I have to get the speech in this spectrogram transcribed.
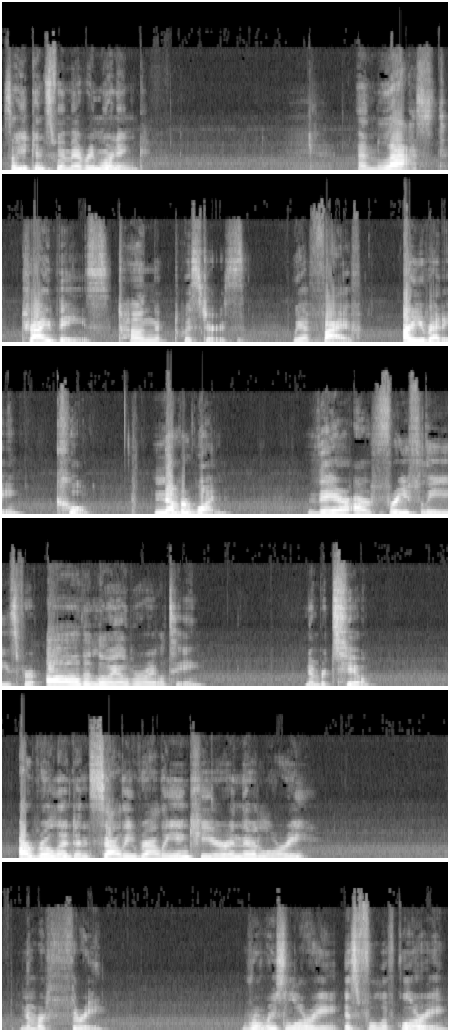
so he can swim every morning. And last Try these tongue twisters. We have five. Are you ready? Cool. Number one, there are free fleas for all the loyal royalty. Number two, are Roland and Sally rallying here in their lorry? Number three, Rory's lorry is full of glory.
